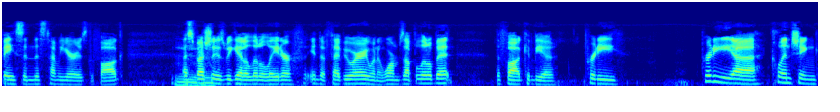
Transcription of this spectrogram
face in this time of year is the fog, especially as we get a little later into February when it warms up a little bit. The fog can be a pretty, pretty uh, clinching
